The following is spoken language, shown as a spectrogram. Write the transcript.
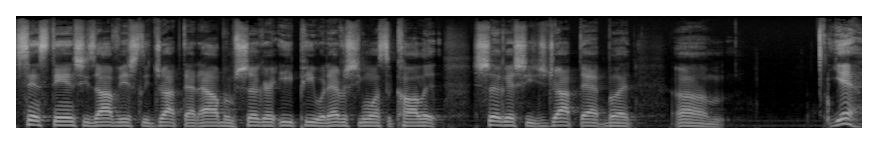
Since then, she's obviously dropped that album, Suga EP, whatever she wants to call it. Suga, she's dropped that, but um, yeah,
